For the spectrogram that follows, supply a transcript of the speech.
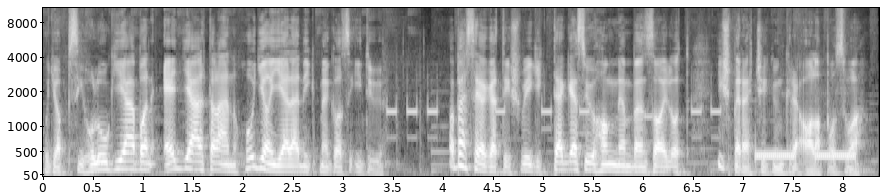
hogy a pszichológiában egyáltalán hogyan jelenik meg az idő. A beszélgetés végig tegező hangnemben zajlott, ismerettségünkre alapozva.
